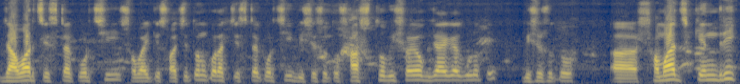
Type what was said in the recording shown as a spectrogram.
যাওয়ার চেষ্টা করছি সবাইকে সচেতন করার চেষ্টা করছি বিশেষত স্বাস্থ্য বিষয়ক জায়গাগুলোতে বিশেষত আহ, সমাজ কেন্দ্রিক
